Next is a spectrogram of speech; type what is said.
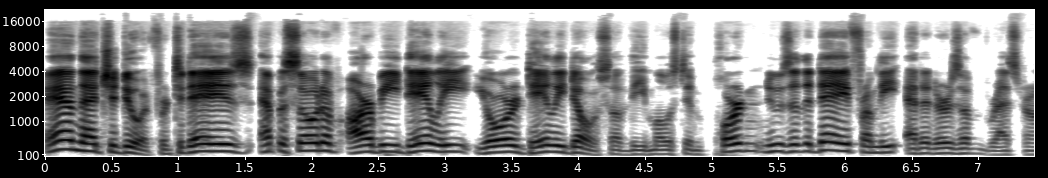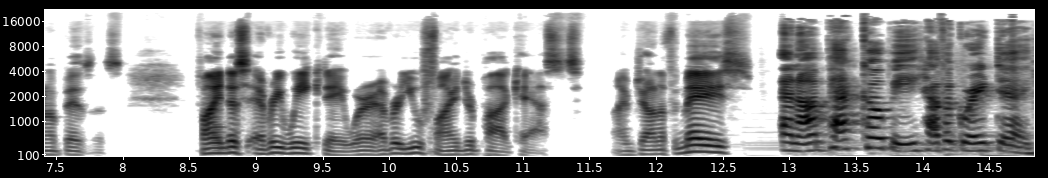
And that should do it for today's episode of RB Daily, your daily dose of the most important news of the day from the editors of Restaurant Business. Find us every weekday wherever you find your podcasts. I'm Jonathan Maze. And I'm Pat Kobe. Have a great day.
